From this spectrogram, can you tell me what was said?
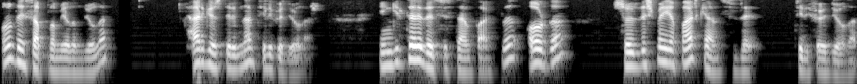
Onu da hesaplamayalım diyorlar. Her gösterimden telif ediyorlar. İngiltere'de sistem farklı. Orada sözleşme yaparken size telif ödüyorlar.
